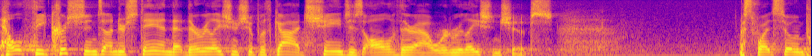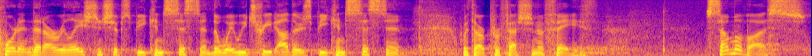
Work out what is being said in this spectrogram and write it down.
healthy Christians understand that their relationship with God changes all of their outward relationships. That's why it's so important that our relationships be consistent, the way we treat others be consistent with our profession of faith. Some of us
